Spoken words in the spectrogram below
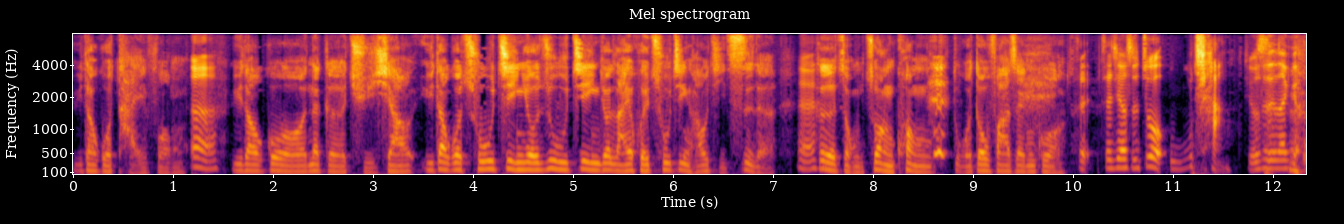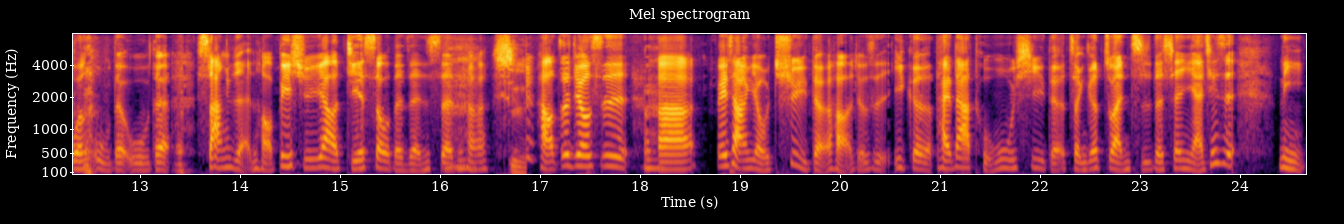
遇到过台风，嗯，遇到过那个取消，遇到过出境又入境，就来回出境好几次的，各种状况我都发生过。这这就是做武场，就是那个文武的武的商人哈，必须要接受的人生哈。是，好，这就是呃非常有趣的哈，就是一个台大土木系的整个转职的生涯。其实你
